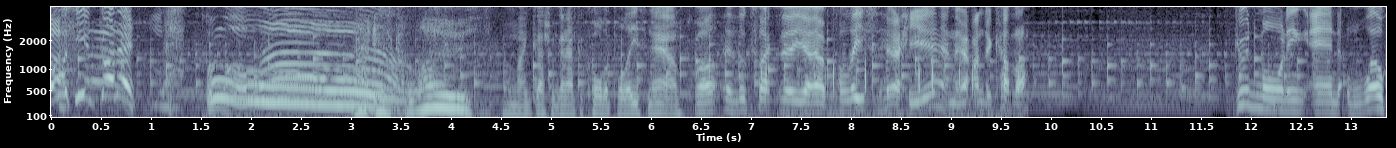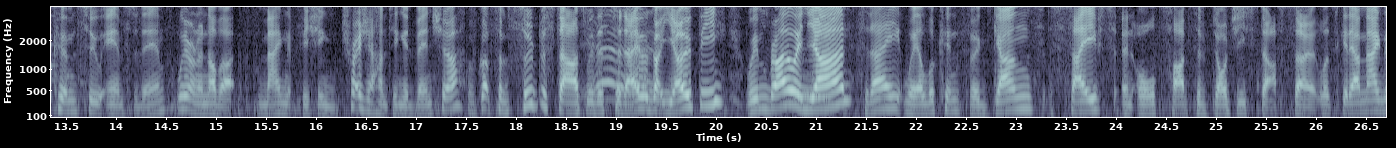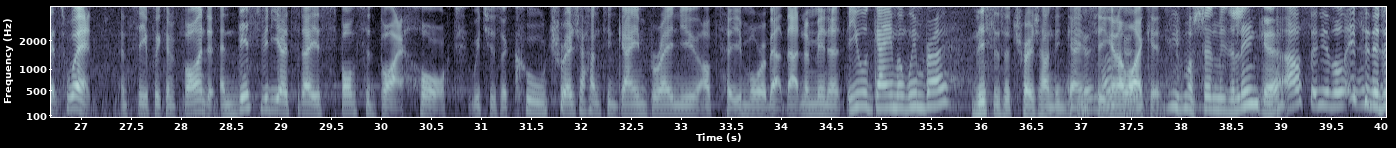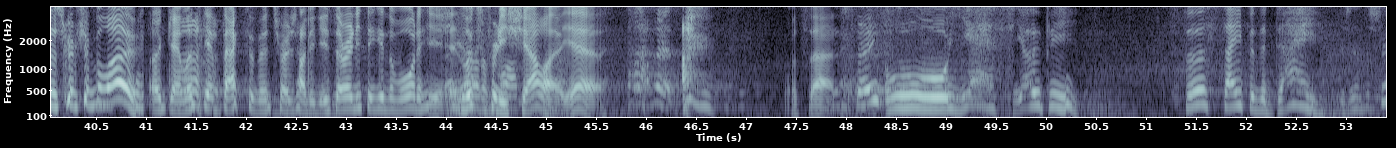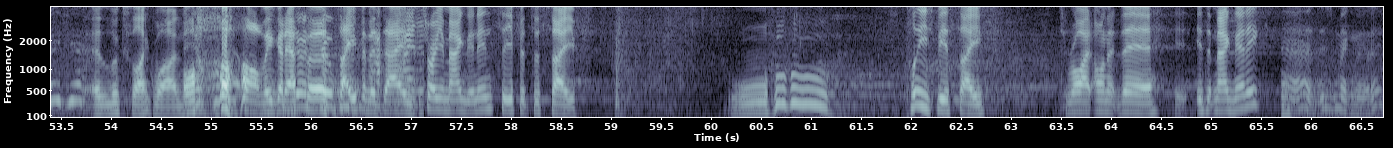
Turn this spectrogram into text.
Oh, look, you've got it. Ooh. That is closed. Oh my gosh, we're gonna have to call the police now. Well, it looks like the uh, police are here and they're undercover. Good morning and welcome to Amsterdam. We're on another magnet fishing treasure hunting adventure. We've got some superstars with us today. We've got Joopie, Wimbro, and Jan. Today we're looking for guns, safes, and all types of dodgy stuff. So let's get our magnets wet and see if we can find it. And this video today is sponsored by Hawked, which is a cool treasure hunting game, brand new. I'll tell you more about that in a minute. Are you a gamer, Wimbro? This is a treasure hunting game, so you're gonna like it. You must send me the link, eh? I'll send you the, link, it's in the description below. Okay, let's get back to the treasure hunting. Is there anything in the water here? It looks pretty shallow, yeah. What's that? Safe? Oh, yes, Joopie. First safe of the day. Is that the safe, yet? It looks like one. Oh, we got our first safe of the day. Throw your magnet in, see if it's a safe. Ooh, please be a safe. It's right on it there. Is it magnetic? Yeah, this is magnetic.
